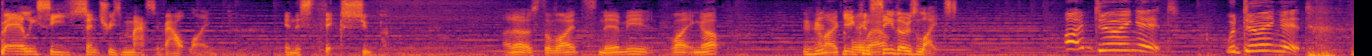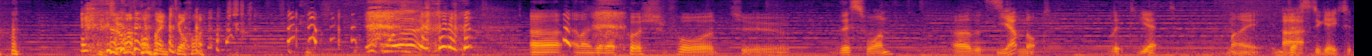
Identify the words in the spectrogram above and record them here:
barely see Sentry's massive outline in this thick soup. I noticed the lights near me lighting up. Mm-hmm. And I you can out, see those lights. I'm doing it. We're doing it. oh my god. Uh, and I'm going to push forward to this one uh, that's Yep. not lit yet. Can I investigate it,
